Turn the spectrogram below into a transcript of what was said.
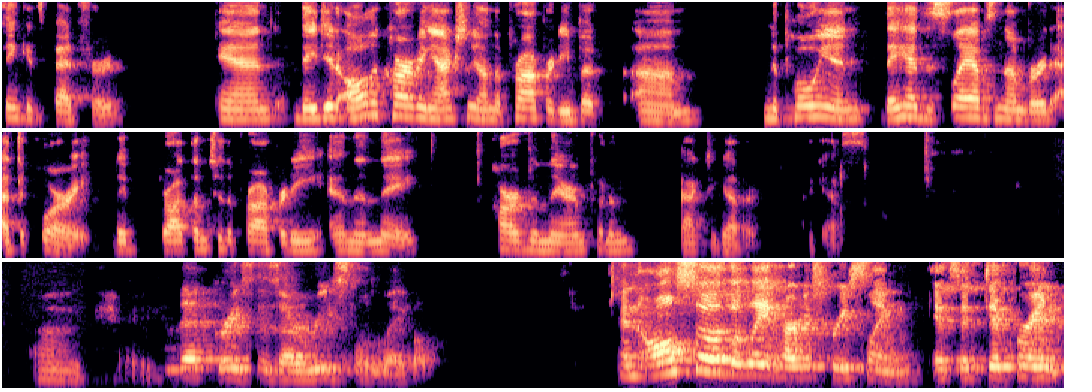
think it's Bedford. And they did all the carving actually on the property, but um, Napoleon, they had the slabs numbered at the quarry. They brought them to the property and then they carved them there and put them back together, I guess. Okay. That graces our Riesling label. And also the late harvest Riesling. It's a different,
